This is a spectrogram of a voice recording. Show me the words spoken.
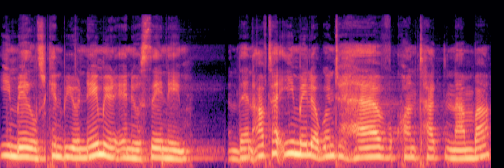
emails. Can be your name and your surname. And then after email you're going to have contact number.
